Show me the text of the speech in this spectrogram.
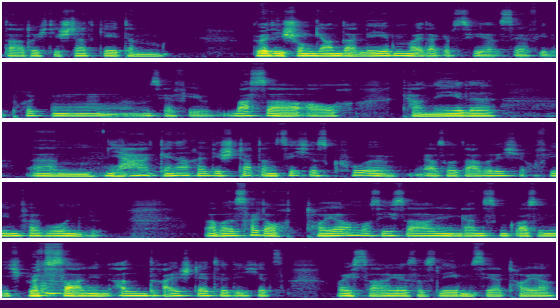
da durch die Stadt geht, dann würde ich schon gern da leben, weil da gibt es hier sehr viele Brücken, sehr viel Wasser, auch Kanäle. Ähm, ja, generell die Stadt an sich ist cool. Also da würde ich auf jeden Fall wohnen. Aber es ist halt auch teuer, muss ich sagen. In ganzen, also ich würde sagen, in allen drei Städte, die ich jetzt euch sage, ist das Leben sehr teuer.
